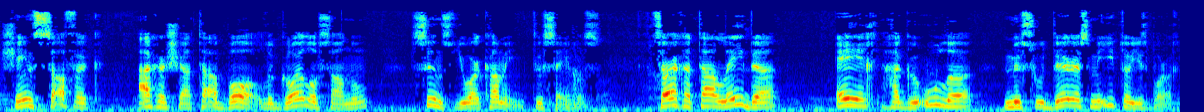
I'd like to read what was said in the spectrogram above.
Shein Safek Shata Bo Legoil Osanu, since you are coming to save us. Leida Eich HaGeula Meito Yisborach.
